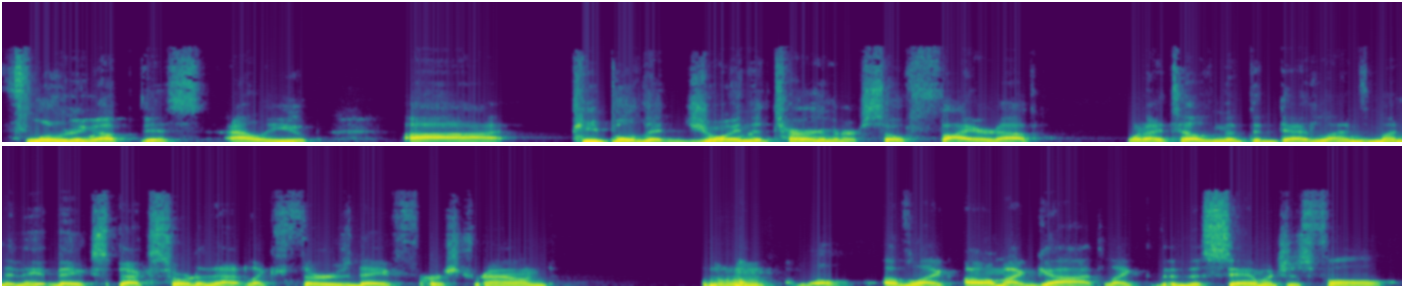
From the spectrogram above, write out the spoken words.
floating up this alley oop. Uh, people that join the tournament are so fired up when I tell them that the deadline's Monday. They, they expect sort of that like Thursday first round mm-hmm. of like, oh my god, like the, the sandwich is full.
